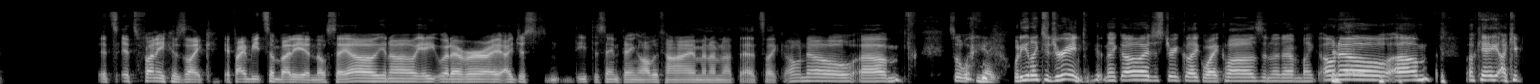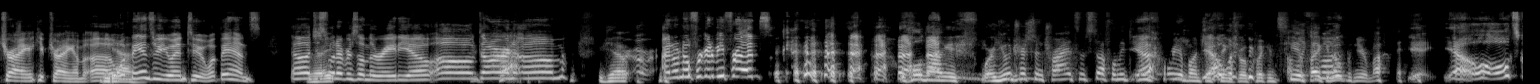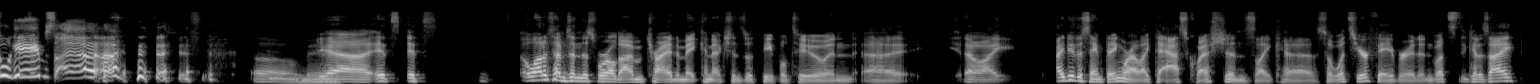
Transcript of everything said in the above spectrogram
it's it's funny because like if I meet somebody and they'll say, "Oh, you know, I eat whatever. I, I just eat the same thing all the time," and I'm not that. It's like, "Oh no, um, so what, like, what do you like to drink?" And like, "Oh, I just drink like White Claws," and I'm like, "Oh no, um, okay, I keep trying, I keep trying. I'm, uh, yeah. what bands are you into? What bands?" Oh, just right? whatever's on the radio. Oh, darn. Um, yeah. I don't know if we're gonna be friends. well, hold on. Are you interested in trying some stuff? Let me, yeah. pour you a bunch yeah, of things real quick and see if I can on. open your mind. Yeah, yeah. Old school games. oh man. Yeah, it's it's a lot of times in this world. I'm trying to make connections with people too, and uh, you know, I I do the same thing where I like to ask questions like, uh, so what's your favorite, and what's because I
